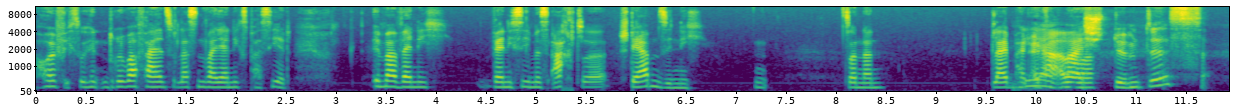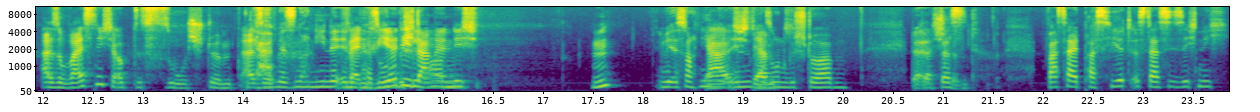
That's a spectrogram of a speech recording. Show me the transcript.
häufig so hinten drüber fallen zu lassen, weil ja nichts passiert. Immer wenn ich, wenn ich sie missachte, sterben sie nicht, sondern bleiben halt ja, einfach aber nur, stimmt es? Also weiß nicht, ob das so stimmt. Also ja, mir ist noch nie eine wenn wir die gestorben. lange nicht, Mir ist noch nie Ja, eine Innenperson stimmt. gestorben. Da- das stimmt. was halt passiert ist, dass sie sich nicht,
